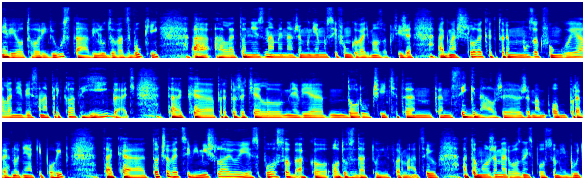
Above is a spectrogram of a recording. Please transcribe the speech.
nevie otvoriť ústa, vyludzovať zvuky, a, ale to neznamená, že mu nemusí fungovať mozog. Čiže ak máš človeka, ktorému mozog funguje, ale nevie sa napríklad hýbať, tak uh, pretože telo nevie doručiť ten, ten signál, že, že má prebehnúť nejaký pohyb, tak uh, to, čo veci vymýšľajú, je spôsob, ako odovzdať tú informáciu. A to môžeme rôznym spôsobmi. Buď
